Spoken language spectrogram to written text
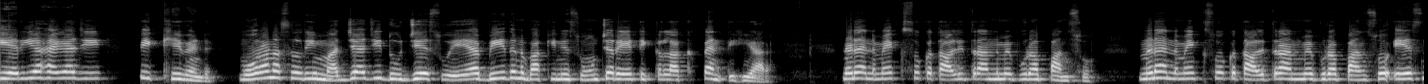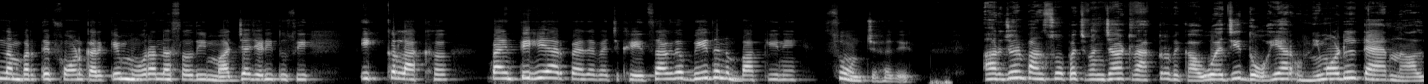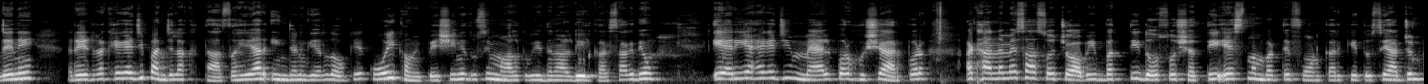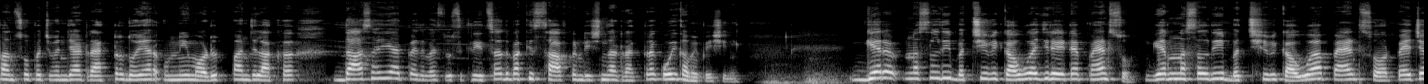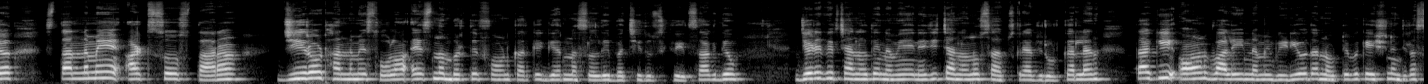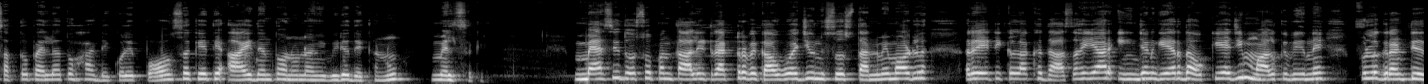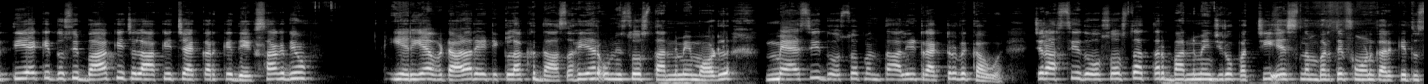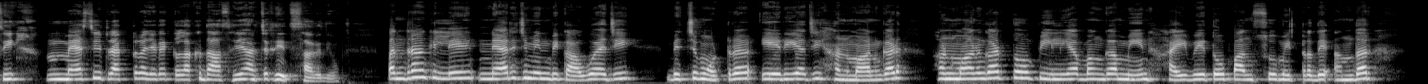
ਏਰੀਆ ਹੈਗਾ ਜੀ ਭਿੱਖੀ ਵਿੰਡ। ਮੋਹਰਾ ਨਸਲ ਦੀ ਮੱਝ ਹੈ ਜੀ। ਦੂਜੇ ਸੂਏ ਹੈ। 20 ਦਿਨ ਬਾਕੀ ਨੇ ਸੂਣ ਚ। ਰੇਟ 135000 99141 ਪੂਰਾ 500 99141 ਪੂਰਾ 500 ਇਸ ਨੰਬਰ ਤੇ ਫੋਨ ਕਰਕੇ ਮੋਹਰਾ ਨਸਲ ਦੀ ਮੱਝ ਹੈ ਜਿਹੜੀ ਤੁਸੀਂ 1 ਲੱਖ 35000 ਰੁਪਏ ਦੇ ਵਿੱਚ ਖਰੀਦ ਸਕਦੇ ਹੋ। 20 ਦਿਨ ਬਾਕੀ ਨੇ ਸੂਣ ਚ ਹਜੇ। ਅਰਜਨ 555 ਟਰੈਕਟਰ ਵਿਕਾਊ ਹੈ ਜੀ। 2019 ਮਾਡਲ ਟਾਇਰ ਨਾਲ ਦੇ ਨੇ। ਰੇਟ ਰੱਖੇ ਗਏ ਜੀ 5 ਲੱਖ 10000 ਇੰਜਨ ਗੇਅਰ ਦੋ ਕੇ ਕੋਈ ਕਮੀ ਪੇਸ਼ੀ ਨਹੀਂ। ਤੁਸੀਂ ਮਾਲਕ ਵੀਰ ਦੇ ਨਾਲ ਡੀਲ ਕਰ ਸਕਦੇ ਹੋ। ਏਰੀਆ ਹੈਗਾ ਜੀ ਮੈਲਪੁਰ, ਹੁਸ਼ਿਆਰਪੁਰ 98724 32236 ਇਸ ਨੰਬਰ ਤੇ ਫੋਨ ਕਰਕੇ ਤੁਸੀਂ ਅਰਜਨ 555 ਟਰੈਕਟਰ 2019 ਮਾਡਲ 5 ਲੱਖ 10000 ਰੁਪਏ ਦੇ ਵਿੱਚ ਤੁਸੀਂ ਖਰੀਦ ਸਕਦੇ ਬਾਕੀ ਸਾਫ਼ ਕੰਡੀਸ਼ਨ ਦਾ ਟਰੈਕਟਰ ਹੈ ਕੋਈ ਕਮੀ ਪੇਸ਼ੀ ਨਹੀਂ। ਗਿਰ ਨਸਲ ਦੀ ਬੱਚੀ ਵਿਕਾਊ ਹੈ ਜੀ ਰੇਟ ਹੈ 6500 ਗਿਰ ਨਸਲ ਦੀ ਬੱਚੀ ਵਿਕਾਊ ਹੈ 6500 ਰੁਪਏ ਚ 97817 09816 ਇਸ ਨੰਬਰ ਤੇ ਫੋਨ ਕਰਕੇ ਗਿਰ ਨਸਲ ਦੀ ਬੱਚੀ ਤੁਸੀਂ ਖਰੀਦ ਸਕਦੇ ਹੋ। ਜਿਹੜੇ ਵੀਰ ਚੈਨਲ ਤੇ ਨਵੇਂ ਆਏ ਨੇ ਜੀ ਚੈਨਲ ਨੂੰ ਸਬਸਕ੍ਰਾਈਬ ਜ਼ਰੂਰ ਕਰ ਲੈਣ ਤਾਂ ਕਿ ਆਉਣ ਵਾਲੀ ਨਵੀਂ ਵੀਡੀਓ ਦਾ ਨੋਟੀਫਿਕੇਸ਼ਨ ਹੈ ਜਿਹੜਾ ਸਭ ਤੋਂ ਪਹਿਲਾਂ ਤੁਹਾਡੇ ਕੋਲੇ ਪਹੁੰਚ ਸਕੇ ਤੇ ਆਏ ਦਿਨ ਤੁਹਾਨੂੰ ਨਵੀਂ ਵੀਡੀਓ ਦੇਖਣ ਨੂੰ ਮਿਲ ਸਕੇ। ਮੈਸੀ 245 ਟਰੈਕਟਰ ਵਿਕਾਊ ਹੈ ਜੀ 1997 ਮਾਡਲ ਰੇਟ 1 ਲੱਖ 10 ਹਜ਼ਾਰ ਇੰਜਨ ਗੇਅਰ ਦਾ ਓਕੇ ਹੈ ਜੀ, ਮਾਲਕ ਵੀਰ ਨੇ ਫੁੱਲ ਗਾਰੰਟੀ ਦਿੱਤੀ ਹੈ ਕਿ ਤੁਸੀਂ ਬਾਹ ਕੇ ਚਲਾ ਕੇ ਚੈੱਕ ਕਰਕੇ ਦੇਖ ਸਕਦੇ ਹੋ। ਏਰੀਆ ਬਟਾਲਾ ਰੇਟ 1 ਲੱਖ 10 ਹਜ਼ਾਰ 1997 ਮਾਡਲ, ਮੈਸੀ 245 ਟਰੈਕਟਰ ਵਿਕਾਊ ਹੈ। 8427792025 ਇਸ ਨੰਬਰ ਤੇ ਫੋਨ ਕਰਕੇ ਤੁਸੀਂ ਮੈਸੀ ਟਰੈਕਟਰ ਹੈ, ਜਿਹੜਾ 1 ਲੱਖ 10 ਹਜ਼ਾਰ ਚ ਖਰੀਦ ਸਕਦੇ ਹੋ। 15 ਕਿੱਲੇ ਨਹਿਰ ਜ਼ਮੀਨ ਵਿਕਾਊ ਹੈ ਜੀ, ਵਿੱਚ ਮੋਟਰ ਏਰੀਆ ਜੀ ਹਨੂਮਾਨਗੜ੍ਹ। ਹਨੂਮਾਨਗੜ੍ਹ ਤੋਂ ਪੀਲੀਆ ਬੰਗਾ ਮੇਨ ਹਾਈਵੇ ਤੋਂ 500 ਮੀਟਰ ਦੇ ਅੰਦਰ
